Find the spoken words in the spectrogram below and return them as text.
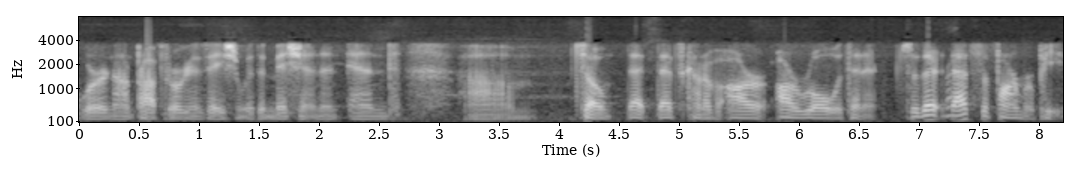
we're a nonprofit organization with a mission, and, and um, so that that's kind of our our role within it. So that, that's the farmer piece.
